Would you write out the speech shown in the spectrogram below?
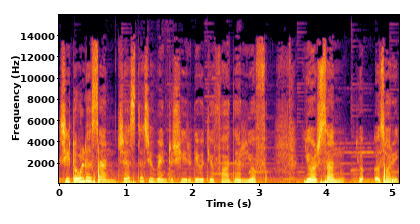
She told her son, "Just as you went to Shirdi with your father, your your son, your, uh, sorry,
